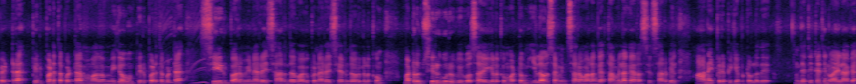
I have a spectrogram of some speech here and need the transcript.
பெற்ற பிற்படுத்தப்பட்ட மக மிகவும் பிற்படுத்தப்பட்ட சீர்பரம்பினரை சார்ந்த வகுப்பினரை சேர்ந்தவர்களுக்கும் மற்றும் சிறு குறு விவசாயிகளுக்கும் மட்டும் இலவச மின்சாரம் வழங்க தமிழக அரசு சார்பில் ஆணை பிறப்பிக்கப்பட்டுள்ளது. இந்த திட்டத்தின் வாயிலாக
